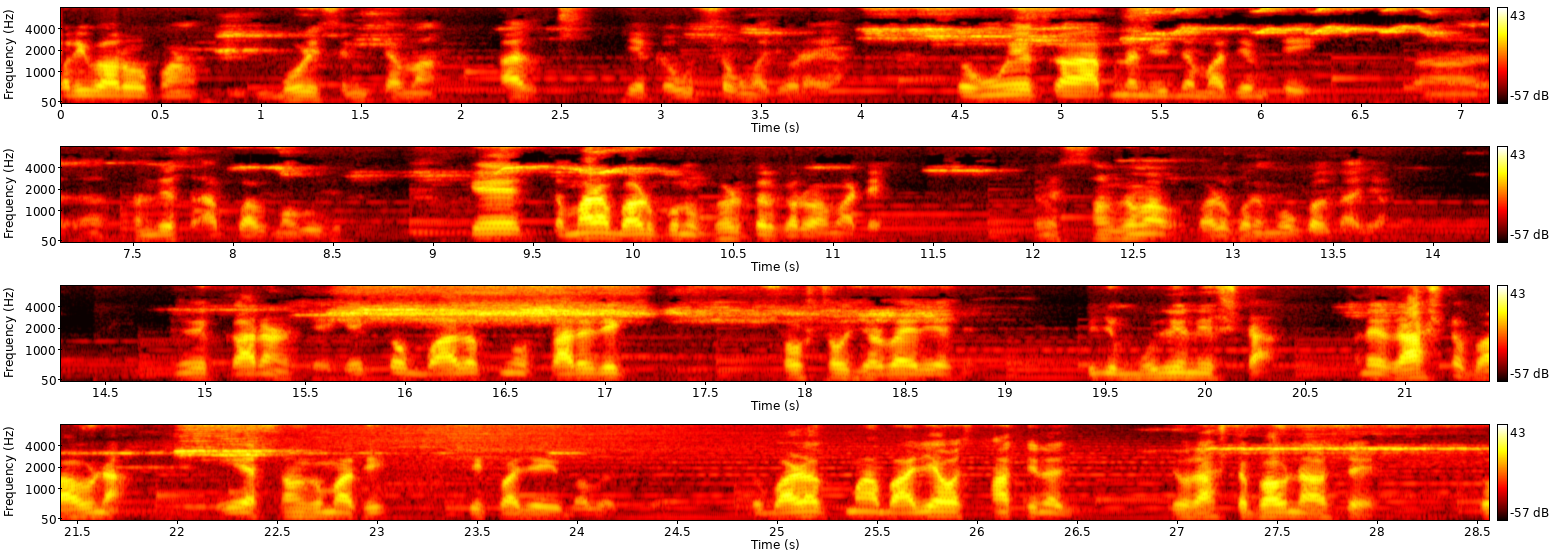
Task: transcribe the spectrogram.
પરિવારો પણ બહોળી સંખ્યામાં આ એક ઉત્સવમાં જોડાયા. તો હું એક આપના ન્યૂઝના માધ્યમથી સંદેશ આપવા માગું છું કે તમારા બાળકોનું ઘડતર કરવા માટે તમે સંઘમાં બાળકોને મોકલતા જાઓ. એનું એક કારણ છે એક તો બાળકનું શારીરિક સૌષ્ઠવ જળવાઈ રહે છે બીજું મૂલ્યનિષ્ઠા અને રાષ્ટ્ર ભાવના એ સંઘમાંથી શીખવા જેવી બાબત છે. તો બાળકમાં બાલ્યાવસ્થાથી જ જો રાષ્ટ્ર ભાવના હશે, તો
